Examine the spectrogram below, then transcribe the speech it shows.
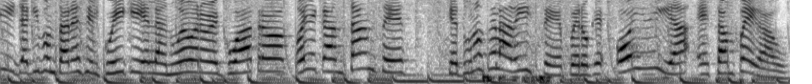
y Jackie Fontanes y el Quickie en la 994. Oye, cantantes que tú no se la diste, pero que hoy día están pegados.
